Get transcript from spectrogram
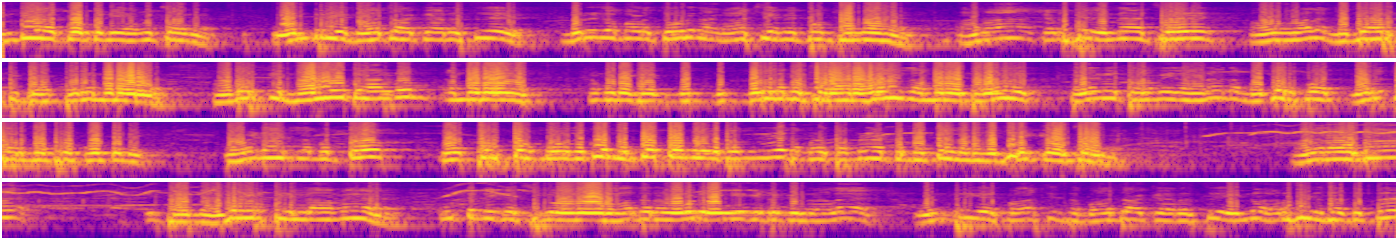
இந்தியா கூட்டணி அமைச்சாங்க. ஒன்றிய பாஜக அரசு மிருகபலத்தோடு நாங்கள் ஆட்சி அமைப்போம் சொன்னாங்க. ஆனா கடைசியில் என்னாச்சு? அவங்களால மெஜாரிட்டி பெற முடியல. அதற்கு முழு காரணம் நம்முடைய நம்முடைய முதலமைச்சர் அவர்கள் நம்முடைய தலைவர் தலைவர் தலைமையிலான அந்த மதர் மதசார்பற்ற கூட்டணி. தமிழ்நாட்டில் மட்டும் முப்பத்தொன்பதுக்கும் முப்பத்தொன்பது தொகுதியை நம்ம தமிழ்நாட்டு மக்கள் நமக்கு ஜெயிக்க வச்சாங்க. அதனாலதான் இப்ப மெஜாரிட்டி இல்லாம கூட்டணி கட்சிகளுடைய ஆதரவோடு இயங்கிட்டு இருக்கிறதுனால ஒன்றிய பாசிச பாஜக அரசு இன்னும் அரசியல் சட்டத்தை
